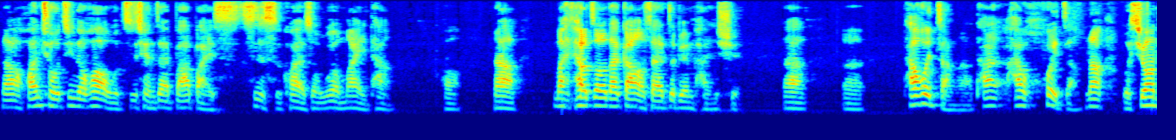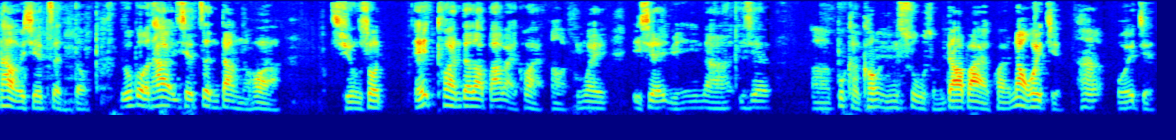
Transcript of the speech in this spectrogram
那环球金的话，我之前在八百四十块的时候我有卖一趟，好，那 卖掉之后它刚好是在这边盘旋，那呃。它会涨啊，它还会涨。那我希望它有一些震动。如果它有一些震荡的话，比如说，诶，突然掉到八百块啊，因为一些原因啊，一些呃不可控因素什么掉到八百块，那我会减，哼，我会减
